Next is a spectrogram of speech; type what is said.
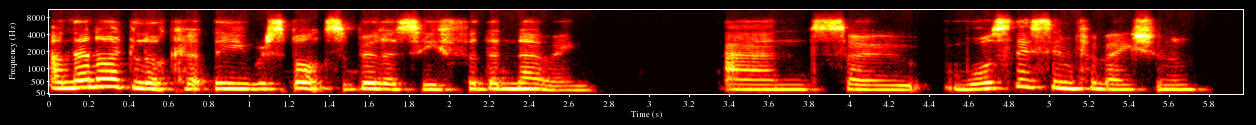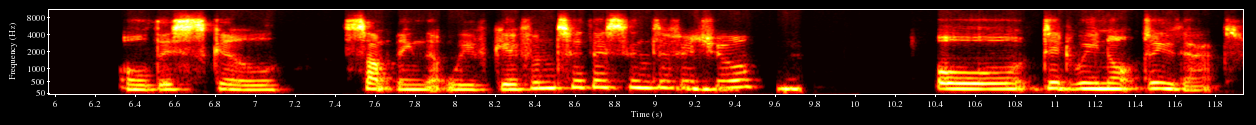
And then I'd look at the responsibility for the knowing. And so was this information or this skill something that we've given to this individual? Or did we not do that?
